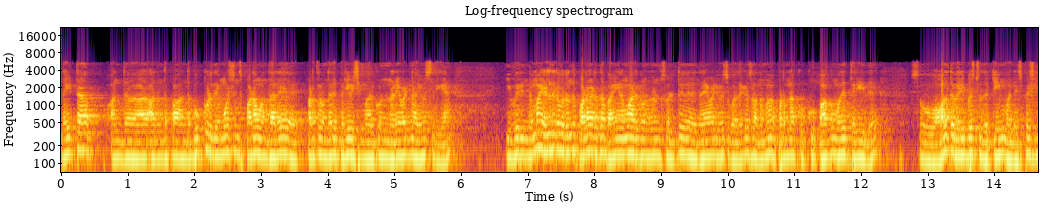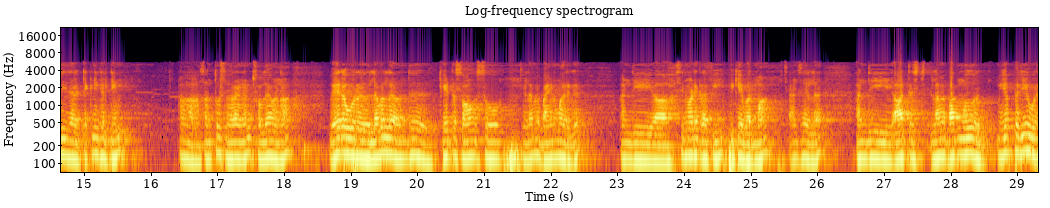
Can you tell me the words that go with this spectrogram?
லைட்டாக அந்த அது அந்த அந்த புக்கோட எமோஷன்ஸ் படம் வந்தாலே படத்தில் வந்தாலே பெரிய விஷயமா இருக்கும்னு நிறைய வாட்டி நான் யோசிச்சிருக்கேன். இவர் இந்த மாதிரி எழுதுறவர் வந்து படம் எடுத்தால் பயங்கரமாக இருக்கணும்னு சொல்லிட்டு நிறைய வாட்டி யோசிச்சு பார்த்துருக்கேன். ஸோ அந்த மாதிரி படம் தான் குக்கு பார்க்கும்போதே தெரியுது. So all the very best to the team and especially the technical team Santhosh Narayanan சொல்ல வேணாம். வேற ஒரு லெவலில் வந்து கேட்ட சாங்ஸோ எல்லாமே பயங்கரமாக இருக்குது and the cinematography P K Varma சான்ஸே இல்லை. அண்ட் தி ஆர்டிஸ்ட் எல்லாமே பார்க்கும்போது ஒரு மிகப்பெரிய ஒரு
